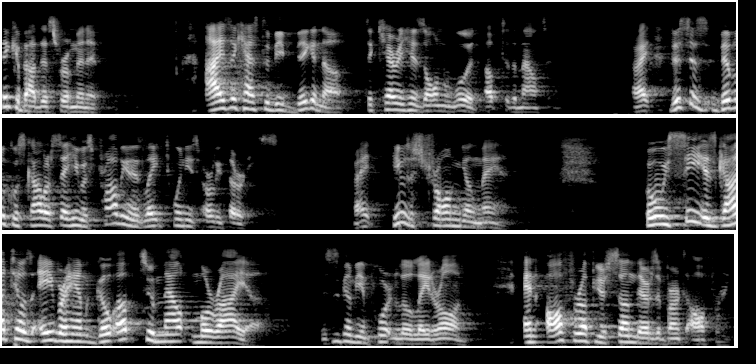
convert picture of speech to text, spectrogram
think about this for a minute. Isaac has to be big enough to carry his own wood up to the mountain. All right? This is biblical scholars say he was probably in his late 20s, early 30s. Right? He was a strong young man. But what we see is God tells Abraham, go up to Mount Moriah. This is going to be important a little later on. And offer up your son there as a burnt offering.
